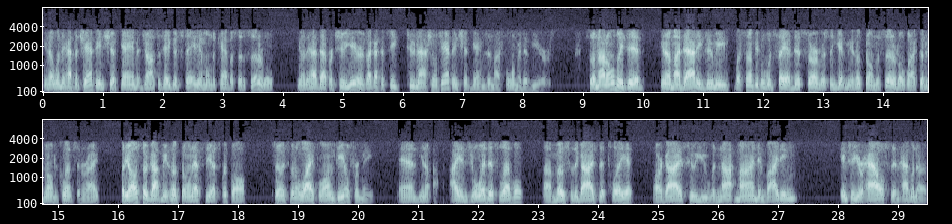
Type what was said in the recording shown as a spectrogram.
You know, when they had the championship game at Johnson Hagood Stadium on the campus of the Citadel, you know, they had that for two years. I got to see two national championship games in my formative years. So not only did, you know, my daddy do me what some people would say a disservice and get me hooked on the Citadel when I could have gone to Clemson, right? But he also got me hooked on FCS football. So it's been a lifelong deal for me. And, you know, I enjoy this level. Uh, most of the guys that play it are guys who you would not mind inviting into your house and having a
